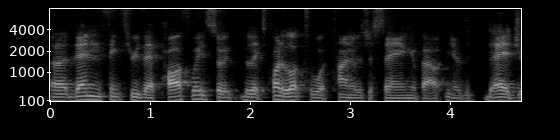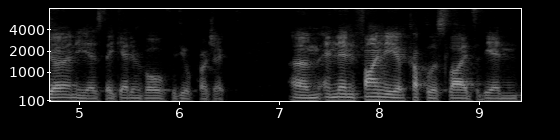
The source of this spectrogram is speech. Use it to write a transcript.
Uh, then think through their pathways. So it relates quite a lot to what Tina was just saying about you know the, their journey as they get involved with your project. Um, and then finally, a couple of slides at the end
